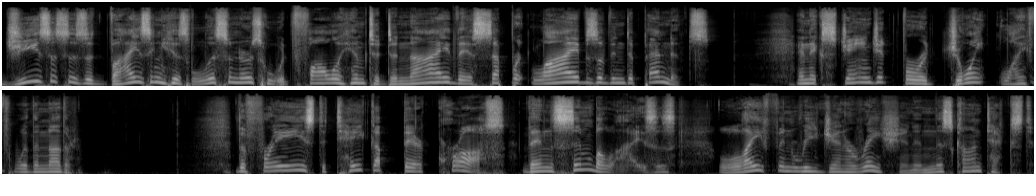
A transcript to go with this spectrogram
Jesus is advising his listeners who would follow him to deny their separate lives of independence and exchange it for a joint life with another. The phrase to take up their cross then symbolizes life and regeneration in this context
